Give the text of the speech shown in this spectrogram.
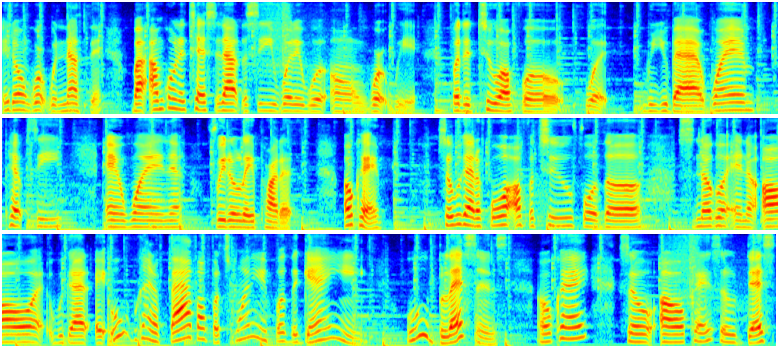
it don't work with nothing. But I'm going to test it out to see what it will um work with But the two off of what when you buy one Pepsi and one Frito Lay product. Okay, so we got a four off of two for the snuggle and the all. We got a ooh, we got a five off of twenty for the Gain. Ooh, blessings. Okay, so okay, so that's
